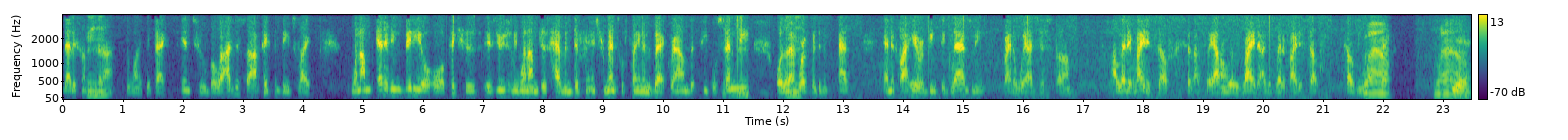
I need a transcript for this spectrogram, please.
that is something that Mhm. I want to get back into. But what I just uh, I pick the beats like when I'm editing video or pictures is usually when I'm just having different instrumentals playing in the background that people send me or that Mhm. I've worked with in the past. And if I hear a beat that grabs me right away, I just um I let it write itself. Should I say I don't really write it, I just let it write itself. Tells me what to say. Wow. Yeah.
